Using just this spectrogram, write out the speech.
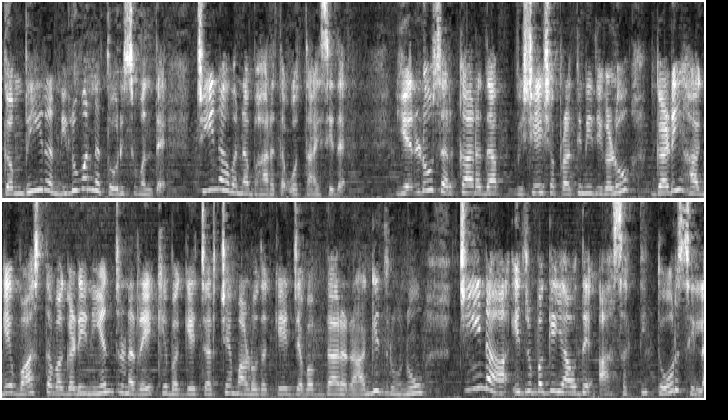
ಗಂಭೀರ ನಿಲುವನ್ನ ತೋರಿಸುವಂತೆ ಚೀನಾವನ್ನ ಭಾರತ ಒತ್ತಾಯಿಸಿದೆ. ಎರಡೂ ಸರ್ಕಾರದ ವಿಶೇಷ ಪ್ರತಿನಿಧಿಗಳು ಗಡಿ ಹಾಗೆ ವಾಸ್ತವ ಗಡಿ ನಿಯಂತ್ರಣ ರೇಖೆ ಬಗ್ಗೆ ಚರ್ಚೆ ಮಾಡೋದಕ್ಕೆ ಜವಾಬ್ದಾರರಾಗಿದ್ರೂ ಚೀನಾ ಇದ್ರ ಬಗ್ಗೆ ಯಾವುದೇ ಆಸಕ್ತಿ ತೋರಿಸಿಲ್ಲ.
